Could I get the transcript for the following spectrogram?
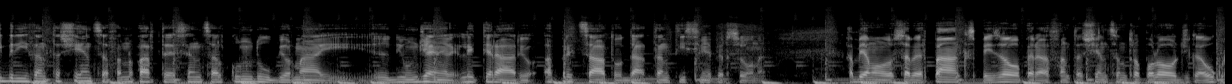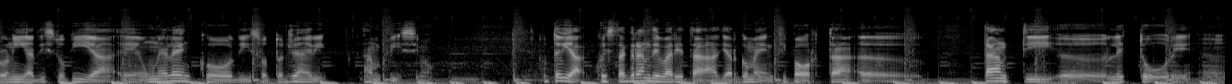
Libri di fantascienza fanno parte senza alcun dubbio ormai eh, di un genere letterario apprezzato da tantissime persone. Abbiamo cyberpunk, space opera, fantascienza antropologica, ucronia, distopia e un elenco di sottogeneri ampissimo. Tuttavia questa grande varietà di argomenti porta eh, tanti eh, lettori eh,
